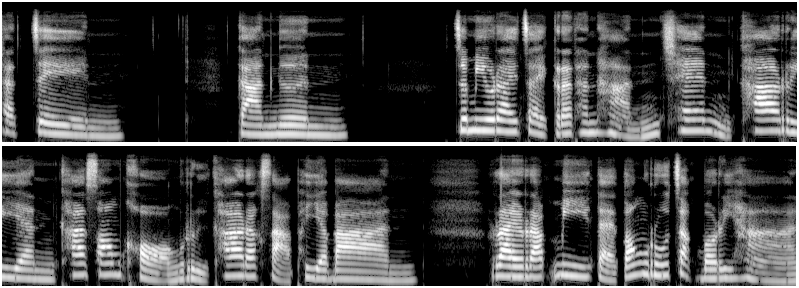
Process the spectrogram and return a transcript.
ชัดเจน การเงิน จะมีรายจ่ายกระทันหัน เช่น ค่าเรียน ค่าซ่อมของหรือค่ารักษาพยาบาล รายรับมีแต่ต้องรู้จักบริหาร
